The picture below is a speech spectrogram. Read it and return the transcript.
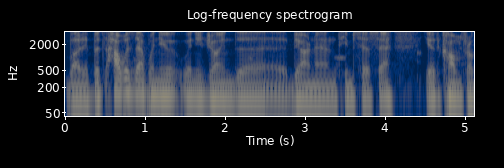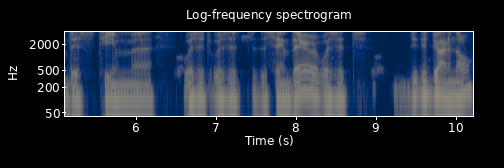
about it. But how was that when you when you joined uh, Bjarne and Team CSC? You had come from this team. Uh, was it was it the same there, or was it? Did, did Bjarne know?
